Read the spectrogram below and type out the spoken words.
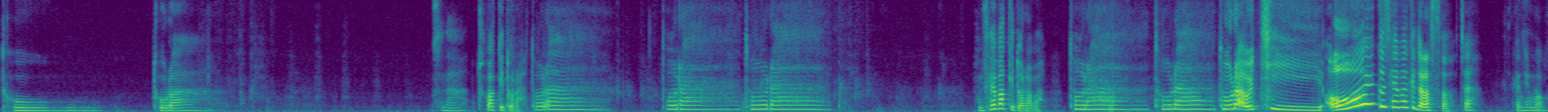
도, 돌아. 무슨아, 두 바퀴 돌아. 돌아, 돌아, 돌아. 세 바퀴 돌아봐. 돌아, 돌아, 돌아. 옳지. 어이구, 세 바퀴 돌았어. 자, 간식 먹어.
